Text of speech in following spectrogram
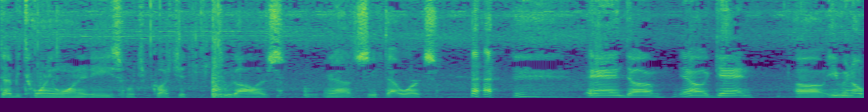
That'd be 21 of these, which would cost you two dollars. You know, see if that works. and um, you know, again, uh, even though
